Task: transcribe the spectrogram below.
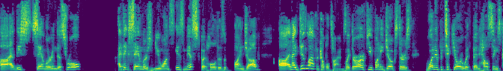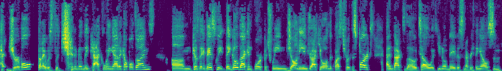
uh, at least Sandler in this role. I think Sandler's nuance is missed, but Hall does a fine job. Uh, and I did laugh a couple times. Like there are a few funny jokes. There's one in particular with Van Helsing's pet gerbil that I was legitimately cackling at a couple times. Um, cause they basically, they go back and forth between Johnny and Dracula on the quest for this part and back to the hotel with, you know, Mavis and everything else. And,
